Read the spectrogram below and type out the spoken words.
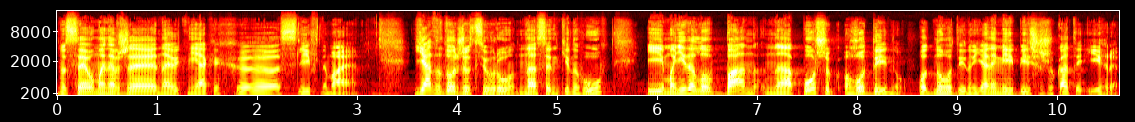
ну це у мене вже навіть ніяких е, слів немає. Я задоджив цю гру на Сенкінгу, і мені дало бан на пошук годину. Одну годину. Я не міг більше шукати ігри.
